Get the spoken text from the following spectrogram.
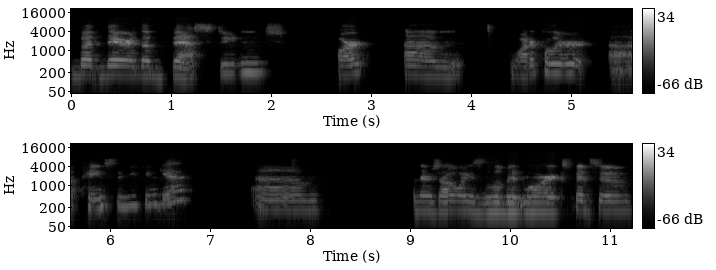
but they're the best student art um, watercolor uh, paints that you can get. Um, there's always a little bit more expensive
